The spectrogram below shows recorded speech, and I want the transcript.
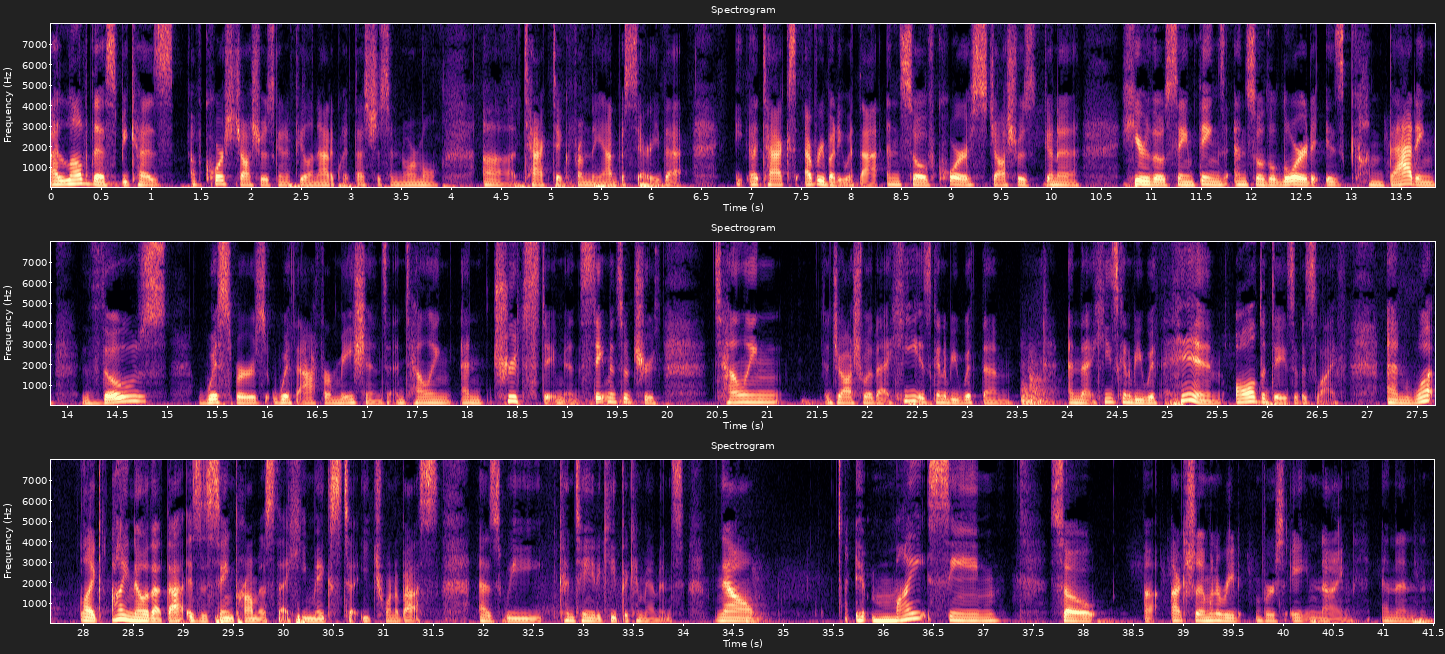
I love this because, of course, Joshua is going to feel inadequate. That's just a normal uh, tactic from the adversary that attacks everybody with that. And so, of course, Joshua's going to hear those same things. And so the Lord is combating those whispers with affirmations and telling and truth statements, statements of truth, telling Joshua that he is going to be with them and that he's going to be with him all the days of his life. And what like I know that that is the same promise that he makes to each one of us as we continue to keep the commandments. Now, it might seem so. Uh, actually, I'm going to read verse 8 and 9, and then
